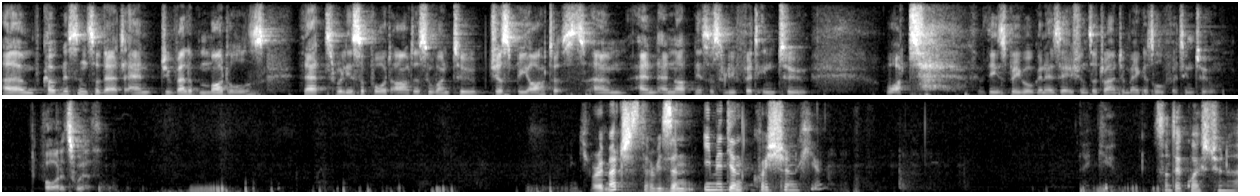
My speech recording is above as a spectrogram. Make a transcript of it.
um, cognizance of that and develop models that really support artists who want to just be artists um, and, and not necessarily fit into what these big organizations are trying to make us all fit into, for what it's worth. Thank you very much. There is an immediate question here. It's not a question.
